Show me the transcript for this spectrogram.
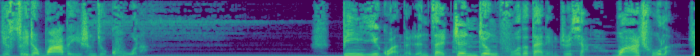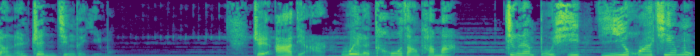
就随着哇的一声就哭了。殡仪馆的人在镇政府的带领之下，挖出了让人震惊的一幕：这阿点儿为了偷葬他妈，竟然不惜移花接木，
